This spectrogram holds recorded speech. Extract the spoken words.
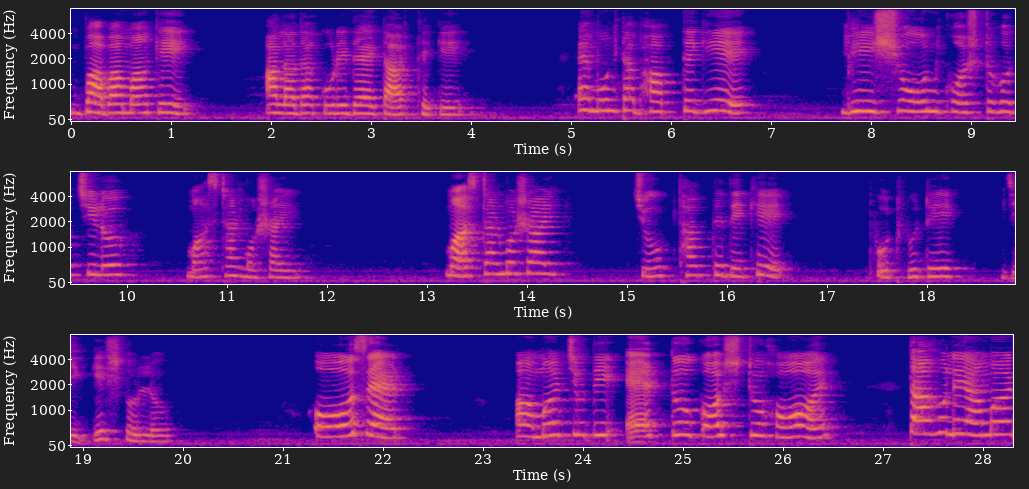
বাবা মাকে আলাদা করে দেয় তার থেকে। এমনটা ভাবতে গিয়ে ভীষণ কষ্ট হচ্ছিল মাস্টার মশাই। মাস্টার মশাই চুপ থাকতে দেখে ফুটফুটে জিজ্ঞেস করল, ও স্যার আমার যদি এত কষ্ট হয়, তাহলে আমার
